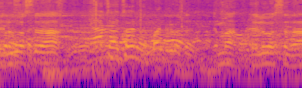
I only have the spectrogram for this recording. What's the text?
తెలుగు వస్తుందా? అమ్మా తెలుగు వస్తుందా?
